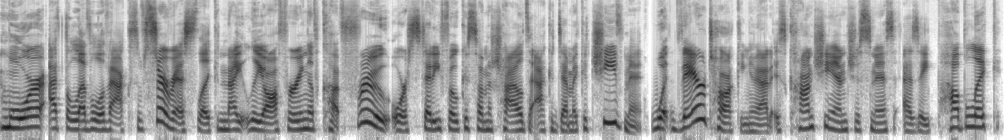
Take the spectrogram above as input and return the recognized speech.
more at the level of acts of service, like nightly offering of cut fruit or steady focus on a child's academic achievement. What they're talking about is conscientiousness as a public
